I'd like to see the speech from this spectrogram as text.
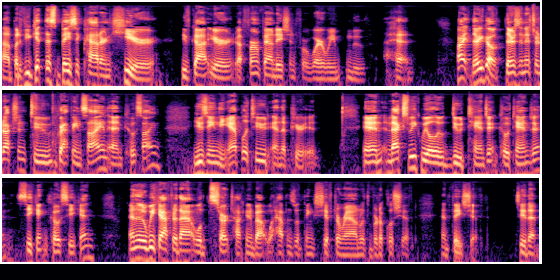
Uh, but if you get this basic pattern here, you've got your firm foundation for where we move ahead. All right, there you go. There's an introduction to graphing sine and cosine using the amplitude and the period. And next week we'll do tangent, cotangent, secant, and cosecant. And then the week after that we'll start talking about what happens when things shift around with vertical shift and phase shift. See you then.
